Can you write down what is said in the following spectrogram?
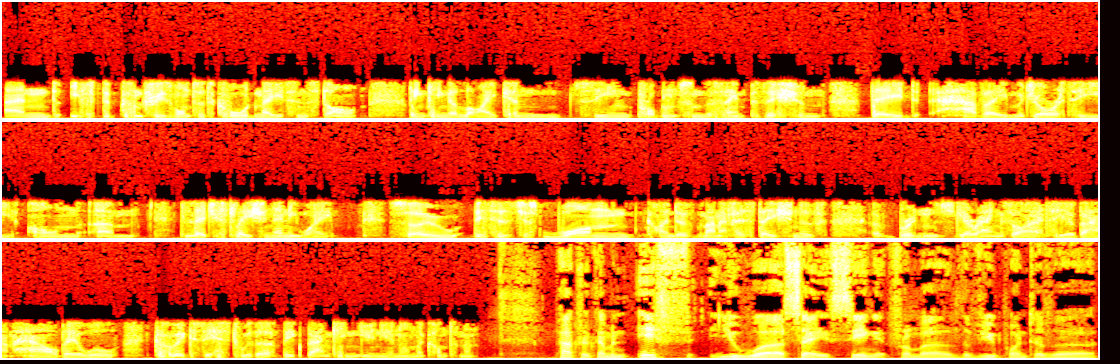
And if the countries wanted to coordinate and start thinking alike and seeing problems from the same position, they'd have a majority on um, legislation anyway. So this is just one kind of manifestation of, of Britain's anxiety about how they will coexist with a big banking union on the continent. Patrick, I mean, if you were, say, seeing it from uh, the viewpoint of a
